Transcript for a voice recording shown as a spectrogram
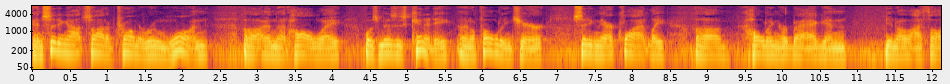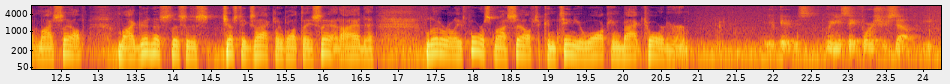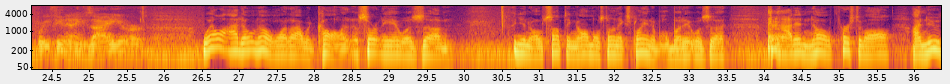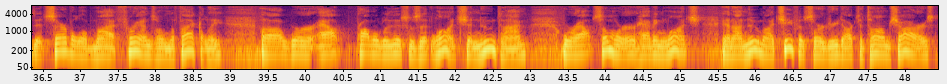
And sitting outside of trauma room one uh, in that hallway was Mrs. Kennedy in a folding chair, sitting there quietly, uh, holding her bag. And, you know, I thought myself, my goodness, this is just exactly what they said. I had to literally force myself to continue walking back toward her. It was when you say force yourself, were you feeling anxiety or? Well, I don't know what I would call it. Certainly, it was, um, you know, something almost unexplainable. But it was, uh, I didn't know. First of all, I knew that several of my friends on the faculty uh, were out. Probably this was at lunch at noontime. Were out somewhere having lunch, and I knew my chief of surgery, Dr. Tom Shires,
